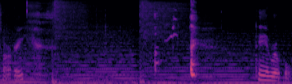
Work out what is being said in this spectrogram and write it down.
Sorry. terrible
